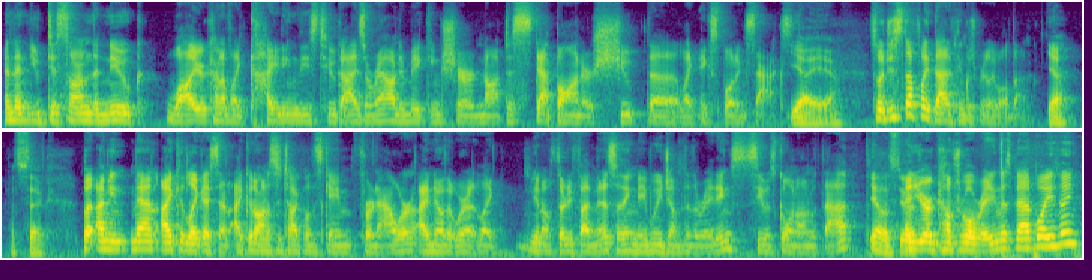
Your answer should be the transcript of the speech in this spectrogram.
and then you disarm the nuke while you're kind of like kiting these two guys around and making sure not to step on or shoot the like exploding sacks. yeah, yeah, yeah. So just stuff like that, I think was really well done. Yeah, that's sick. But I mean, man, I could, like I said, I could honestly talk about this game for an hour. I know that we're at like, you know, 35 minutes. So I think maybe we jump into the ratings, see what's going on with that. Yeah, let's do And it. And you're comfortable rating this bad boy, you think?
